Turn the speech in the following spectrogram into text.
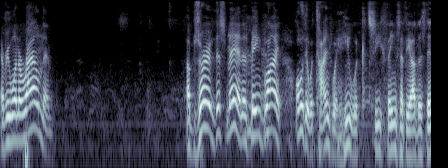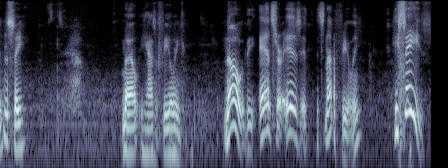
Everyone around them observed this man as being blind. Oh, there were times where he would see things that the others didn't see. Well, he has a feeling. No, the answer is it, it's not a feeling. He sees.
